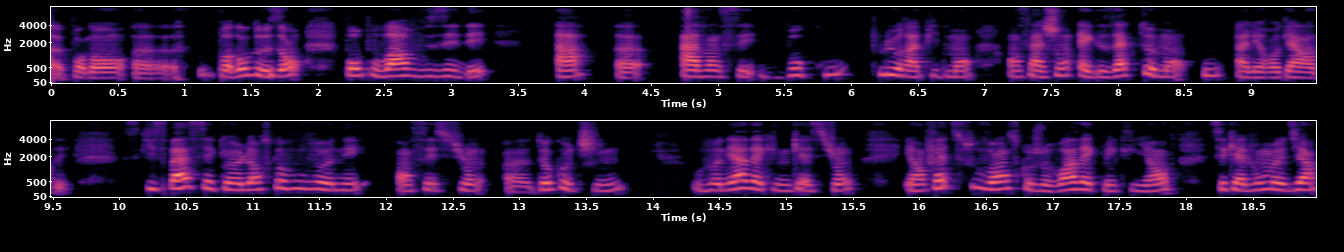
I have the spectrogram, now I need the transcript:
euh, pendant, pendant deux ans pour pouvoir vous aider à avancer beaucoup plus rapidement en sachant exactement où aller regarder. Ce qui se passe, c'est que lorsque vous venez en session de coaching, vous venez avec une question. Et en fait, souvent, ce que je vois avec mes clientes, c'est qu'elles vont me dire,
